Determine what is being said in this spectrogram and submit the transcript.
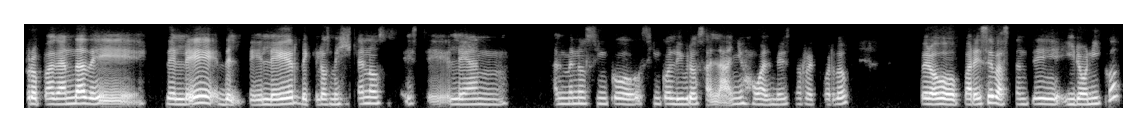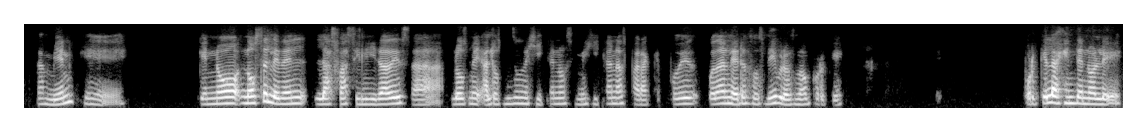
propaganda de, de, leer, de, que los mexicanos este, lean al menos cinco, cinco, libros al año o al mes, no recuerdo, pero parece bastante irónico también que, que no, no, se le den las facilidades a los, a los mismos mexicanos y mexicanas para que puedan leer esos libros, ¿no? Porque, porque la gente no lee.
